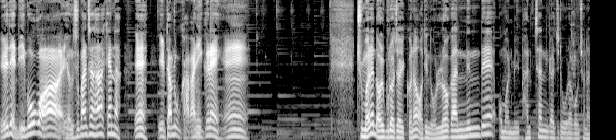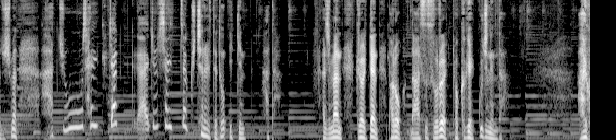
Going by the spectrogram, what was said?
어디 니 보고 형수 반찬 하나 겠나? 예, 입 다물고 가만히 있그래. 예. 주말에 널브러져 있거나 어디 놀러 갔는데 어머님이 반찬 가지러 오라고 전화 주시면 아주 살짝 아주 살짝 귀찮을 때도 있긴 하다. 하지만 그럴 땐 바로 나 스스로를 격하게 꾸짖는다. 아이고,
